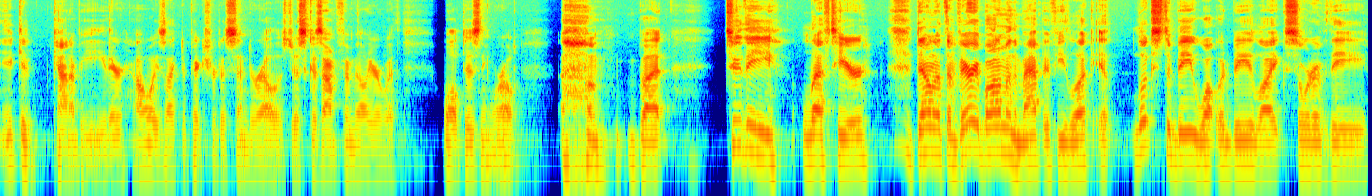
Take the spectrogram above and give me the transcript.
it could kind of be either. I always like to picture the Cinderella's just because I'm familiar with Walt Disney World. Um, but to the left here, down at the very bottom of the map, if you look, it looks to be what would be like sort of the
